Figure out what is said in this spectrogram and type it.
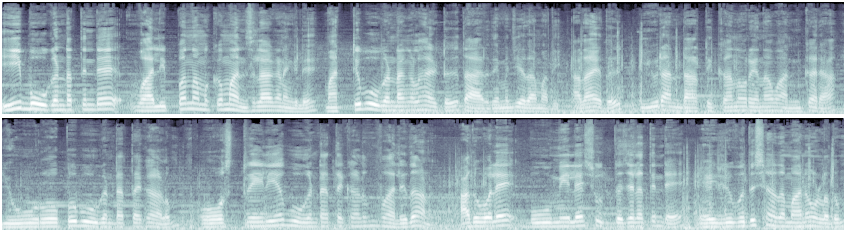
ഈ ഭൂഖണ്ഡത്തിന്റെ വലിപ്പം നമുക്ക് മനസ്സിലാക്കണമെങ്കിൽ മറ്റ് ഭൂഖണ്ഡങ്ങളായിട്ട് താരതമ്യം ചെയ്താൽ മതി. അതായത് ഈ ഒരു അന്റാർട്ടിക്ക എന്ന് പറയുന്ന വൻകര യൂറോപ്പ് ഭൂഖണ്ഡത്തെക്കാളും ഓസ്ട്രേലിയ ഭൂഖണ്ഡത്തെക്കാളും വലുതാണ്. അതുപോലെ ഭൂമിയിലെ ശുദ്ധജലത്തിന്റെ എഴുപത് ശതമാനം ഉള്ളതും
